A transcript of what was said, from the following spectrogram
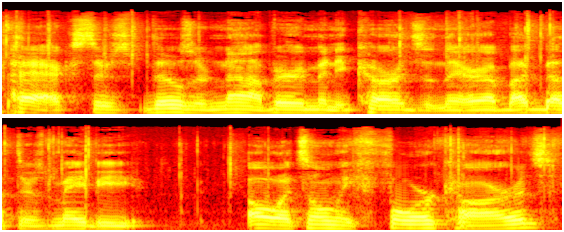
packs. There's those are not very many cards in there. I, I bet there's maybe oh, it's only four cards.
